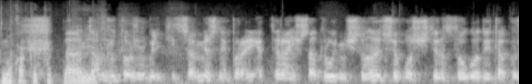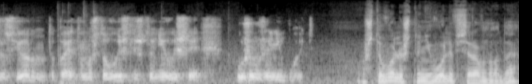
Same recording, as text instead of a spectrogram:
Ну как это? Не Там же тоже были какие-то совместные проекты, раньше сотрудничество, но это все после 2014 года и так уже свернуто, поэтому что вышли, что не вышли, хуже уже не будет. Что воля, что не воля, все равно, да?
